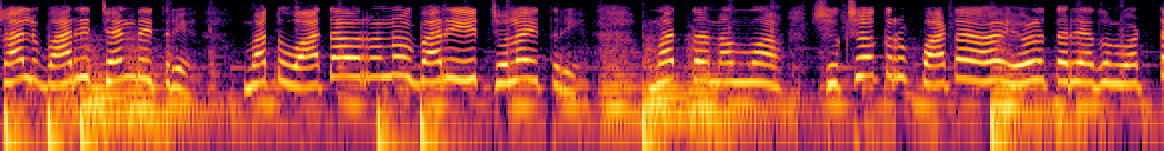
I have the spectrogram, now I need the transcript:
ಶಾಲೆ ಭಾರಿ ಚಂದ ಐತ್ರಿ. ಮತ್ತು ವಾತಾವರಣ ಭಾರಿ ಚಲೋ ಐತ್ರಿ. ಮತ್ತು ನಮ್ಮ ಶಿಕ್ಷಕರು ಪಾಠ ಹೇಳ್ತಾರೆ, ಅದನ್ನ ಒಟ್ಟ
